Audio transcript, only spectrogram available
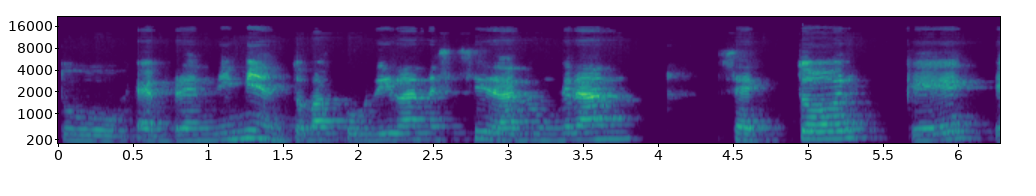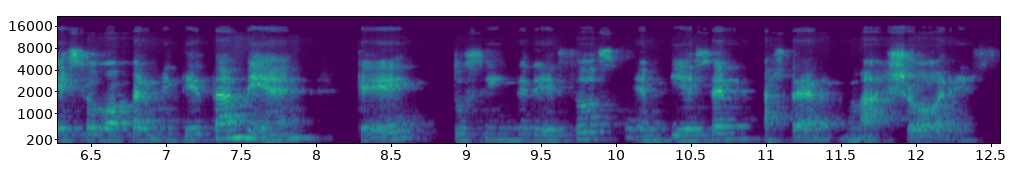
tu emprendimiento va a cubrir la necesidad de un gran sector que eso va a permitir también que tus ingresos empiecen a ser mayores.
